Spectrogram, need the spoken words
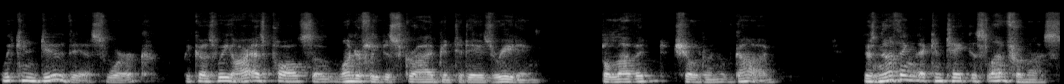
we can do this work because we are, as Paul so wonderfully described in today's reading, beloved children of God. There's nothing that can take this love from us,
